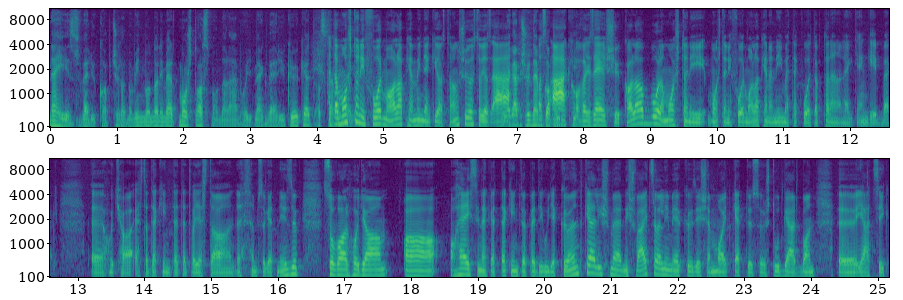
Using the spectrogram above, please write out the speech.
nehéz velük kapcsolatban mind mondani, mert most azt mondanám, hogy megverjük őket. Aztán hát a mostani meg... forma alapján mindenki azt hangsúlyozta, hogy az A, Legalábbis, hogy nem az A vagy az első kalapból a mostani, mostani forma alapján a németek voltak talán a leggyengébbek hogyha ezt a tekintetet, vagy ezt a szemszöget nézzük. Szóval, hogy a, a, a helyszíneket tekintve pedig ugye Kölnt kell ismerni, Svájc elleni mérkőzésen, majd kettőször Stuttgartban ö, játszik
